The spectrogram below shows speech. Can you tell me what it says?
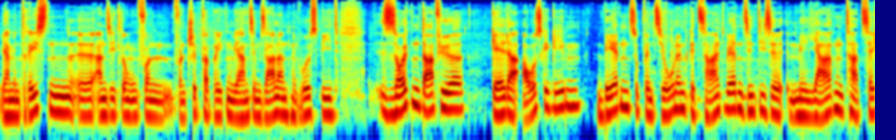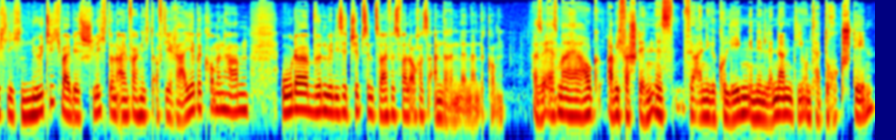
Wir haben in Dresden äh, Ansiedlungen von, von Chipfabriken. Wir haben es im Saarland mit Wolfspeed. Sollten dafür Gelder ausgegeben werden, Subventionen gezahlt werden? Sind diese Milliarden tatsächlich nötig, weil wir es schlicht und einfach nicht auf die Reihe bekommen haben? Oder würden wir diese Chips im Zweifelsfall auch aus anderen Ländern bekommen? Also erstmal, Herr Haug, habe ich Verständnis für einige Kollegen in den Ländern, die unter Druck stehen.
